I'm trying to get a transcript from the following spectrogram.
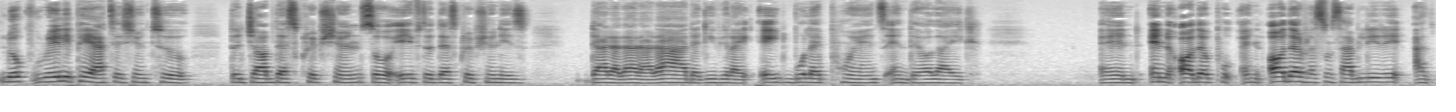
look really pay attention to the job description. So if the description is da da da da da, they give you like eight bullet points and they're like and and other and other responsibility as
